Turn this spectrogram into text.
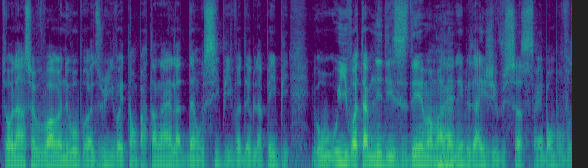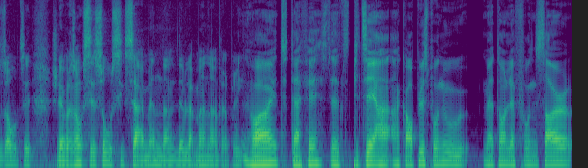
Tu vas lancer vouloir un nouveau produit, il va être ton partenaire là-dedans aussi, puis il va développer, puis ou, ou il va t'amener des idées à un moment donné, puis Hey, j'ai vu ça, ce serait bon pour vous autres. J'ai l'impression que c'est ça aussi que ça amène dans le développement de l'entreprise. Oui, tout à fait. Puis, tu sais, en- encore plus pour nous, mettons, le fournisseur,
